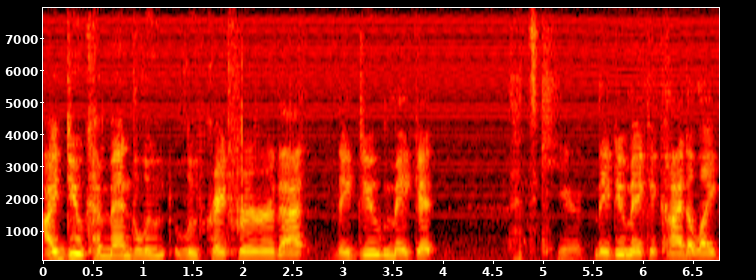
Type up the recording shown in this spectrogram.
I do commend Loot Loot Crate for that. They do make it. That's cute. They do make it kind of like.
